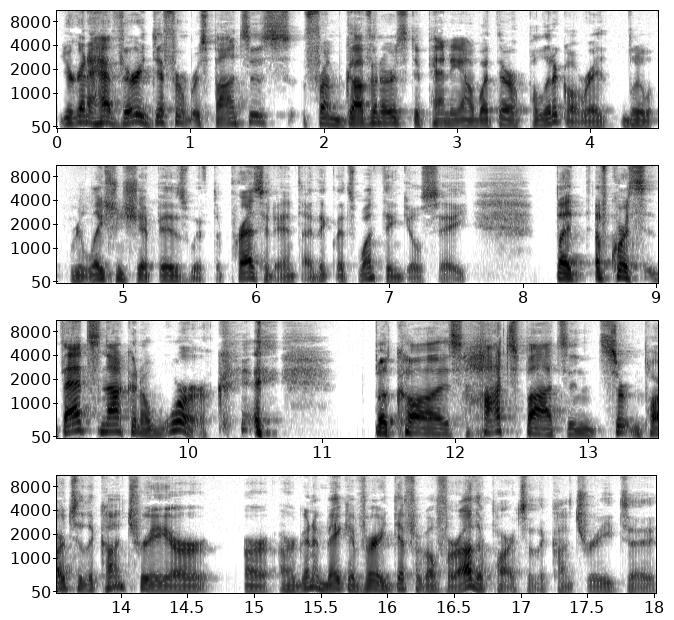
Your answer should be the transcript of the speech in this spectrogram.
you're going to have very different responses from governors depending on what their political re- relationship is with the president. I think that's one thing you'll see. But of course, that's not going to work because hotspots in certain parts of the country are are, are going to make it very difficult for other parts of the country to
